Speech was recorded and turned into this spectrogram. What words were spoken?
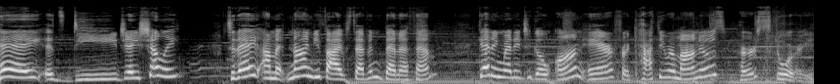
Hey, it's DJ Shelly. Today I'm at 95.7 Ben FM, getting ready to go on air for Kathy Romano's Her Story.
